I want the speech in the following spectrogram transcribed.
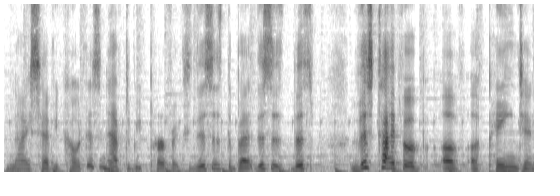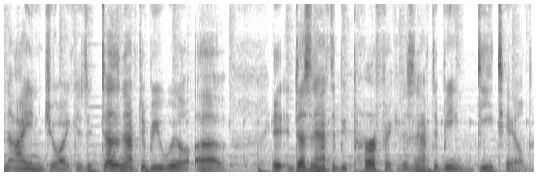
Nice heavy coat. Doesn't have to be perfect. This is the best. This is this this type of, of, of painting I enjoy because it doesn't have to be wheel. Uh, it doesn't have to be perfect. It doesn't have to be detailed.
